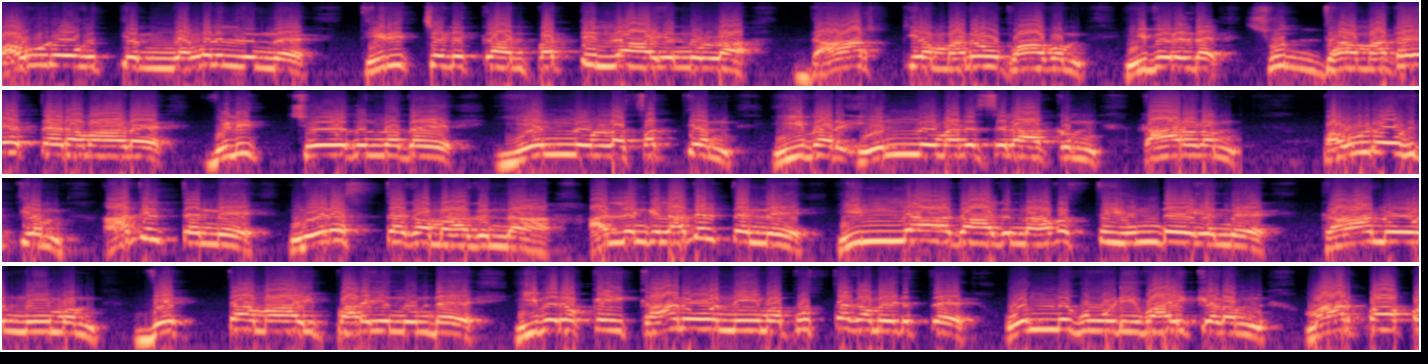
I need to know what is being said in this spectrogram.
പൗരോഹിത്യം ഞങ്ങളിൽ നിന്ന് തിരിച്ചെടുക്കാൻ പറ്റില്ല എന്നുള്ള ദാർഷ്ട്യ മനോഭാവം ഇവരുടെ ശുദ്ധ മഠയത്തരമാണ് വിളിച്ചോതുന്നത് എന്നുള്ള സത്യം ഇവർ എന്ന് മനസ്സിലാക്കും. കാരണം പൗരോഹിത്യം അതിൽ തന്നെ നിരസ്തകമാകുന്ന അല്ലെങ്കിൽ അതിൽ തന്നെ ഇല്ലാതാകുന്ന അവസ്ഥയുണ്ട് എന്ന് കാനോൻ നിയമം വ്യക്തമായി പറയുന്നുണ്ട്. ഇവരൊക്കെ ഈ കാനോൻ നിയമ പുസ്തകം എടുത്ത് ഒന്നുകൂടി വായിക്കണം. മാർപ്പാപ്പ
